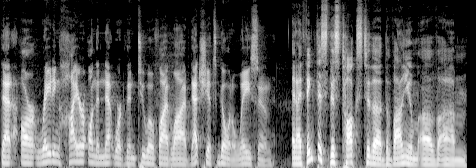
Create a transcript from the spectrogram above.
that are rating higher on the network than 205 Live. That shit's going away soon. and I think this this talks to the the volume of um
